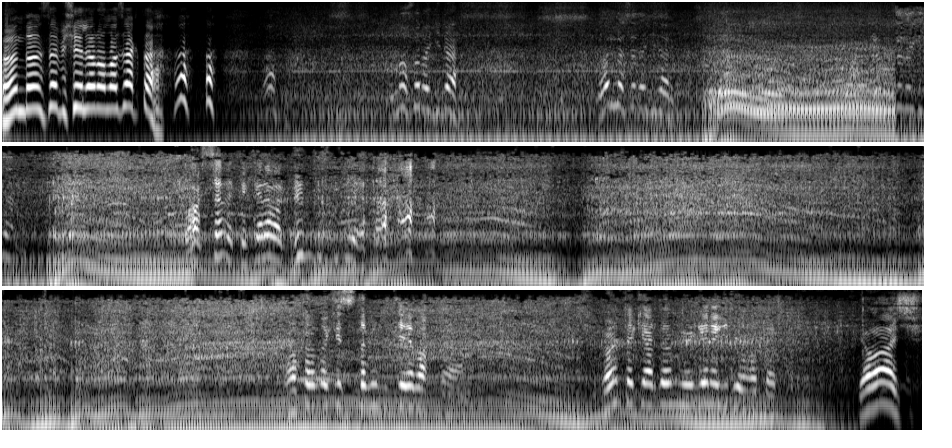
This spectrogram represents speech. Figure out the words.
Ön dönse bir şeyler olacak da. Bundan sonra gider. Dönmese de gider. Dönmese de gider. Baksana tekere bak dümdüz gidiyor. Motordaki stabiliteye bak ya. Ön teker dönmüyor gene gidiyor motor. Yavaş.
